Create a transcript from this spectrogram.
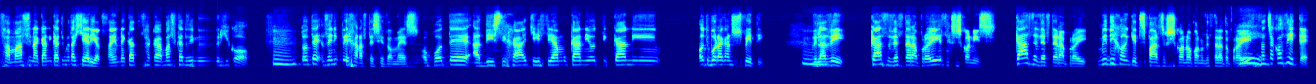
Θα μάθει να κάνει κάτι με τα χέρια του. Θα, είναι κάτι, θα κα- μάθει κάτι δημιουργικό. Μμ. Τότε δεν υπήρχαν αυτές οι δομές. Οπότε αντίστοιχα και η θεία μου κάνει ό,τι, κάνει, ό,τι μπορεί να κάνει στο σπίτι. Μμ. Δηλαδή, κάθε Δευτέρα πρωί θα ξεσκονίσει. Κάθε Δευτέρα πρωί. Μην τυχόν και της πάρεις το ξεσκονόπανο Δευτέρα το πρωί, Ε. θα τσακωθείτε.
